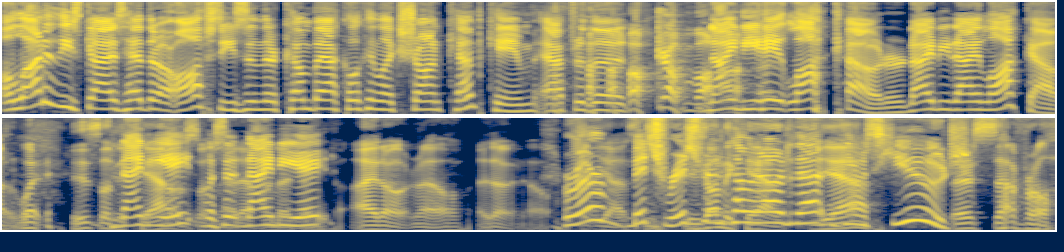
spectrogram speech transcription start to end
a lot of these guys had their off season, they're come back looking like Sean Kemp came after the oh, 98 lockout or 99 lockout. What This on the 98? Was it 98? I don't know. I don't know. Remember yes, Mitch Richmond coming out of that? Yeah. He was huge. There's several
